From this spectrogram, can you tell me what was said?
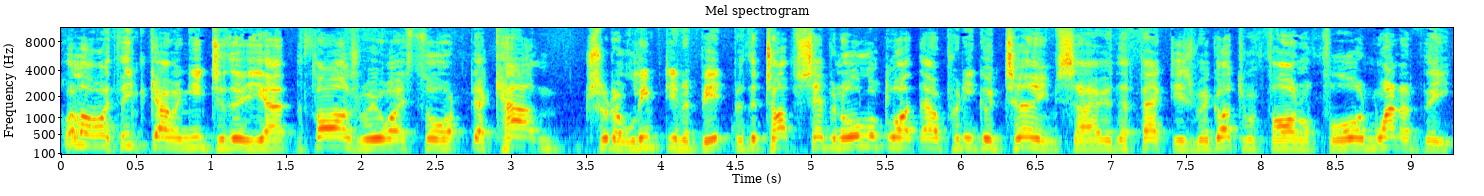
Well, I think going into the uh, the finals, we always thought uh, Carlton sort of limped in a bit, but the top seven all looked like they were pretty good teams. So the fact is, we got to a final four, and one of the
